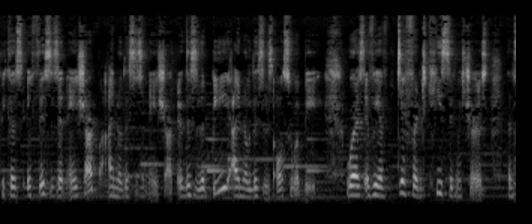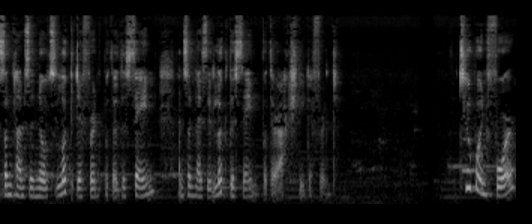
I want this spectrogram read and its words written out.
because if this is an A sharp, I know this is an A sharp. If this is a B, I know this is also a B. Whereas if we have different key signatures, then sometimes the notes look different but they're the same, and sometimes they look the same but they're actually different. 2.4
